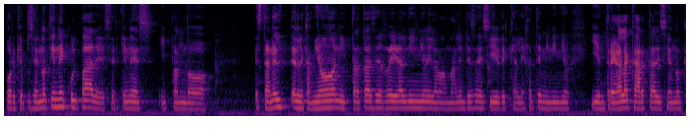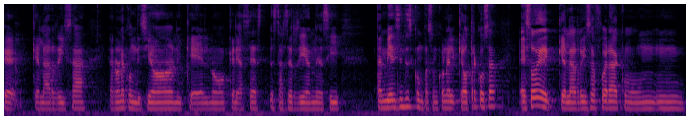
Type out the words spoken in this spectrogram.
porque pues él no tiene culpa de ser quien es. Y cuando está en el, en el camión y trata de hacer reír al niño y la mamá le empieza a decir de que aléjate mi niño y entrega la carta diciendo que, que la risa era una condición y que él no quería hacer, estarse riendo y así, también sientes compasión con él. Que otra cosa eso de que la risa fuera como un,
